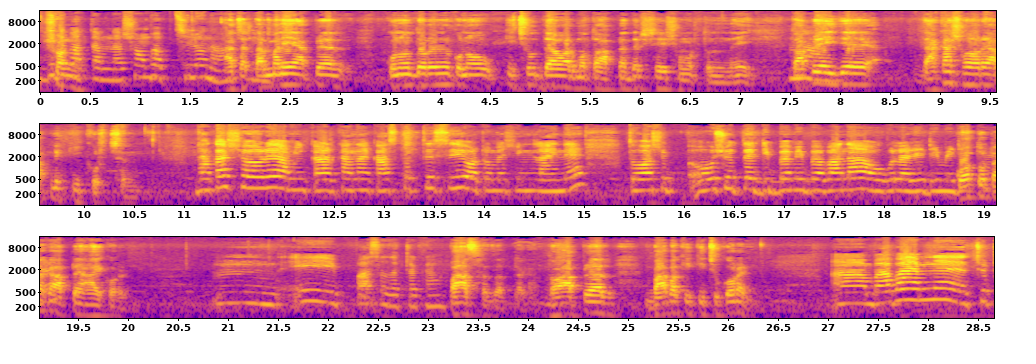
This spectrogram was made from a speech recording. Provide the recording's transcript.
দিতে পারতাম না সম্ভব ছিল না আচ্ছা তার মানে আপনার কোন ধরনের কোনো কিছু দেওয়ার মতো আপনাদের সেই সমর্থন নেই। তো আপনি এই যে ঢাকা শহরে আপনি কি করছেন? ঢাকা শহরে আমি কারখানায় কাজ করতেছি অটোমেশন লাইনে তো ওষুধের ডিব্বা মিব্বা বানা ওগুলা রেডিমেড কত টাকা আপনি আয় করেন? এই পাঁচ হাজার টাকা। পাঁচ হাজার টাকা। তো আপনার বাবা কি কিছু করেন? বাবা এমনি ছোট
